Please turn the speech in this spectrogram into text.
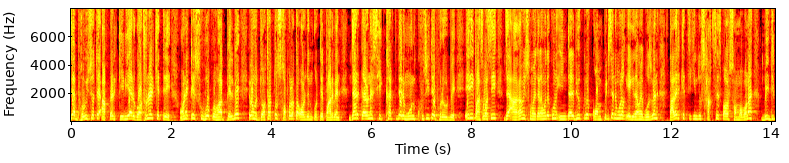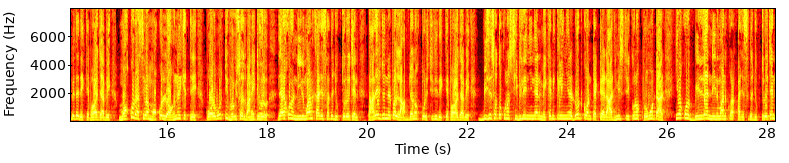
যা ভবিষ্যতে আপনার কেরিয়ার গঠনের ক্ষেত্রে অনেকটাই শুভ প্রভাব ফেলবে এবং যথার্থ সফলতা অর্জন করতে পারবেন। যার কারণে শিক্ষার্থীদের মন খুশিতে ভরে উঠবে। এরই পাশাপাশি যা আগামী সময়কালের মধ্যে কোনো ইন্টারভিউ কিংবা কম্পিটিশনমূলক এক্সামে বসবেন, তাদের ক্ষেত্রে কিন্তু সাকসেস পাওয়ার সম্ভাবনা বৃদ্ধি পেতে দেখতে পাওয়া যাবে। মকর রাশি বা মকর লগ্নের ক্ষেত্রে পরবর্তী ভবিষ্যৎবাণীটি হলো, যারা কোনো নির্মাণ কাজের সাথে যুক্ত রয়েছেন, তাদের জন্য এরপর লাভজনক পরিস্থিতি দেখতে পাওয়া যাবে। বিশেষত কোনো civil engineer mechanical engineer road contractor রাজমিস্ত্রি, কোনো প্রমোটার কিংবা কোনো বিল্ডার নির্মাণ কাজের সাথে যুক্ত রয়েছেন,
